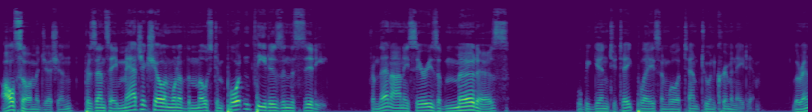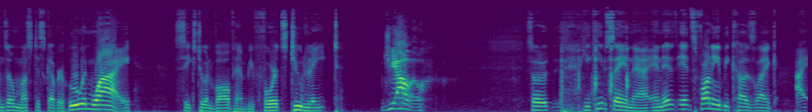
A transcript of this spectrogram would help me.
also a magician, presents a magic show in one of the most important theaters in the city. From then on, a series of murders will begin to take place and will attempt to incriminate him. Lorenzo must discover who and why seeks to involve him before it's too late. Giallo. So he keeps saying that, and it, it's funny because like I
